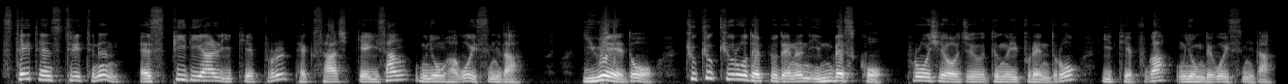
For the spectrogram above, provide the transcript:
State and Street는 SPDR ETF를 140개 이상 운용하고 있습니다. 이외에도 QQQ로 대표되는 Invesco, ProShares 등의 브랜드로 ETF가 운용되고 있습니다.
